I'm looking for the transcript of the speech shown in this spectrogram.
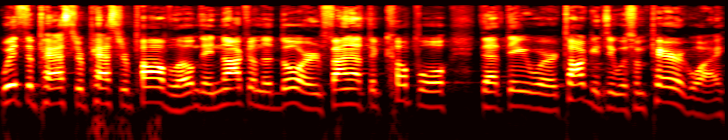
with the pastor, Pastor Pablo. They knocked on the door and found out the couple that they were talking to was from Paraguay.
